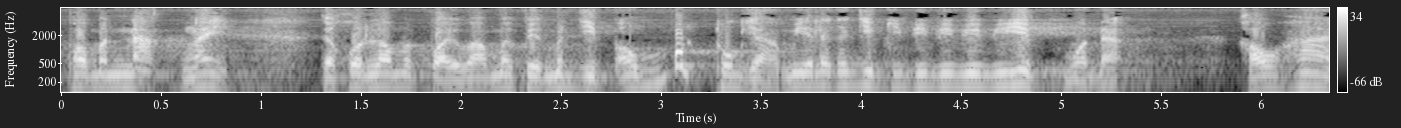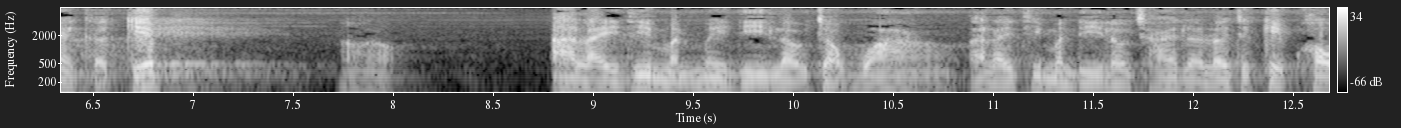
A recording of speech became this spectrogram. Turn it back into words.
เพราะมันหนักไง แต่คนเรามันปล่อยวางไม่เป็นมันหยิบเอาหมดทุกอย่างมีอะไรก็หยิบหยิบหยิบหยิบหยิบหมดน่ะเขาให้ก็เก็บอะไรที่มันไม่ดีเราจะวาง อะไรที่มันดีเราใช้แล้ว เราจะเก็บเข้า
